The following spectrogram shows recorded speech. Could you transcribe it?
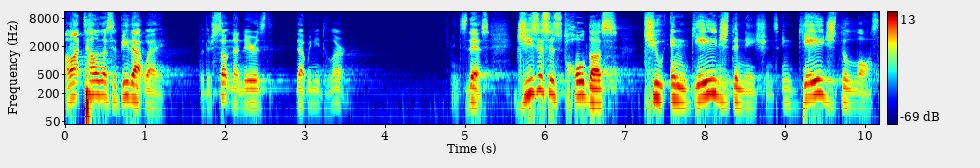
I'm not telling us to be that way, but there's something that there is that we need to learn. It's this Jesus has told us to engage the nations, engage the lost,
